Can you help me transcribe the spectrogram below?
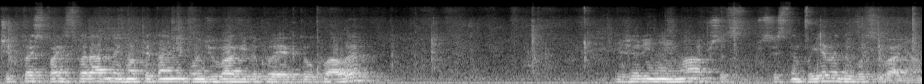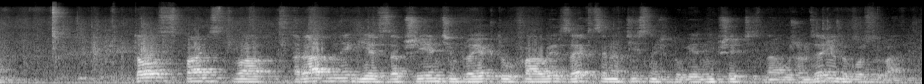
Czy ktoś z Państwa radnych ma pytanie bądź uwagi do projektu uchwały? Jeżeli nie ma, przys- przystępujemy do głosowania. Kto z Państwa radnych jest za przyjęciem projektu uchwały, zechce nacisnąć odpowiedni przycisk na urządzeniu do głosowania.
